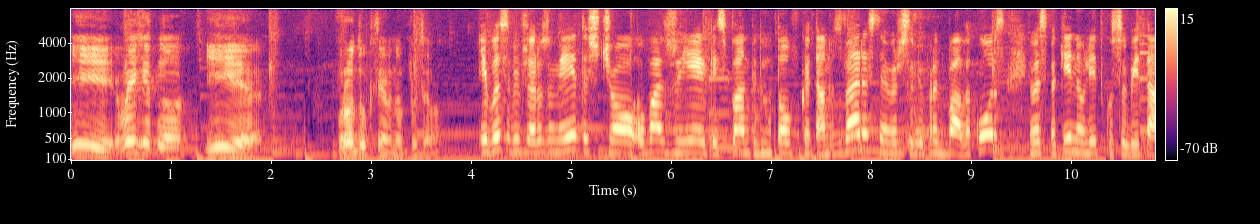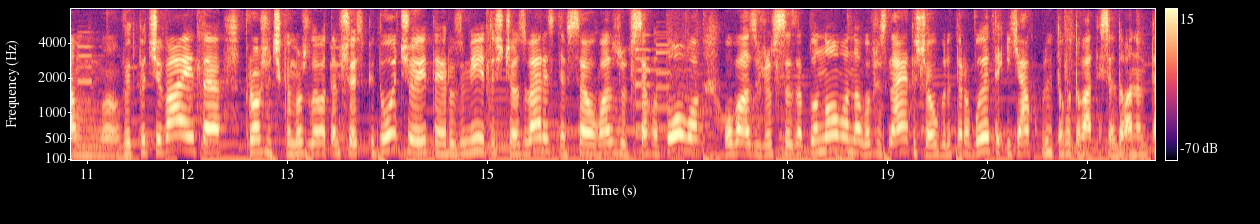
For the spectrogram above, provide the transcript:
і вигідно, і продуктивно бути вам. І ви собі вже розумієте, що у вас вже є якийсь план підготовки там з вересня. Ви ж собі придбали курс, і ви спокійно влітку собі там е, відпочиваєте, трошечки, можливо, там щось підучуєте, і розумієте, що з вересня все у вас вже все готово, у вас вже все заплановано. Ви вже знаєте, що ви будете робити і як будете готуватися до НМТ.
